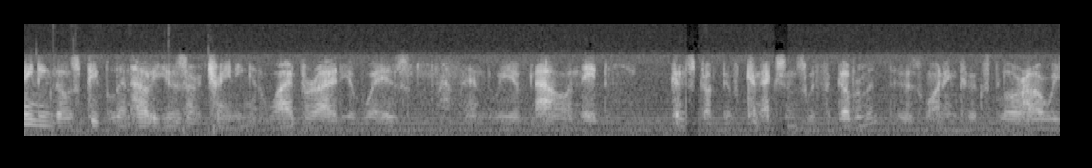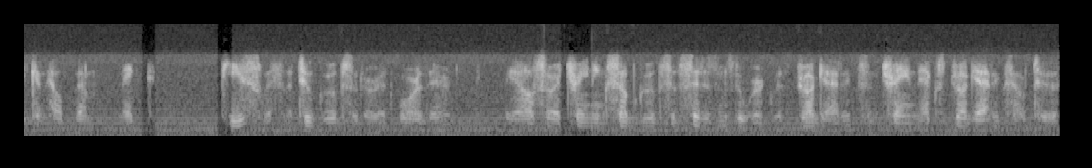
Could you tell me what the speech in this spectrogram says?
training those people in how to use our training in a wide variety of ways. And we have now made constructive connections with the government who's wanting to explore how we can help them make peace with the two groups that are at war there. We also are training subgroups of citizens to work with drug addicts and train ex-drug addicts how to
